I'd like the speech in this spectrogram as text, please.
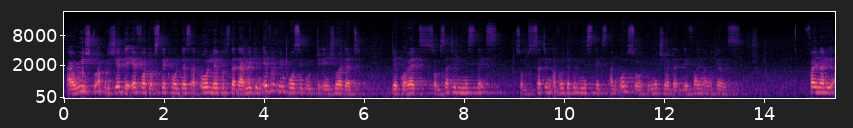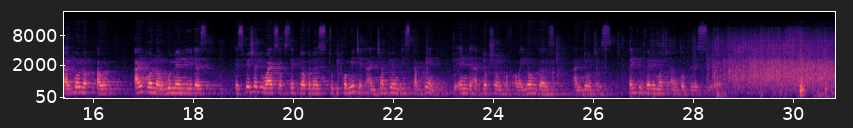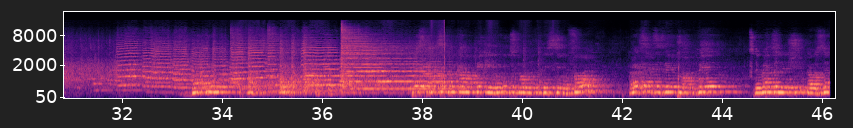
I wish to appreciate the effort of stakeholders at all levels that are making everything possible to ensure that they correct some certain mistakes, some certain avoidable mistakes, and also to make sure that they find our girls. Finally, I'll call, I call on women leaders, especially wives of state governors, to be committed and champion this campaign to end the abduction of our young girls and daughters. Thank you very much and God bless you all. Her Excellency is going to unveil the resolution that was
